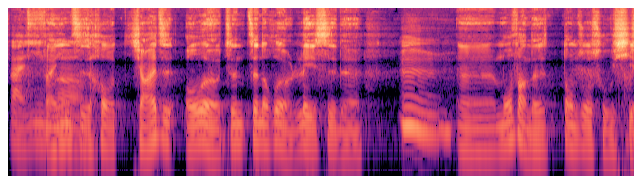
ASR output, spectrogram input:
反应反应之后，小孩子偶尔真真的会有类似的嗯。呃模仿的动作出现，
